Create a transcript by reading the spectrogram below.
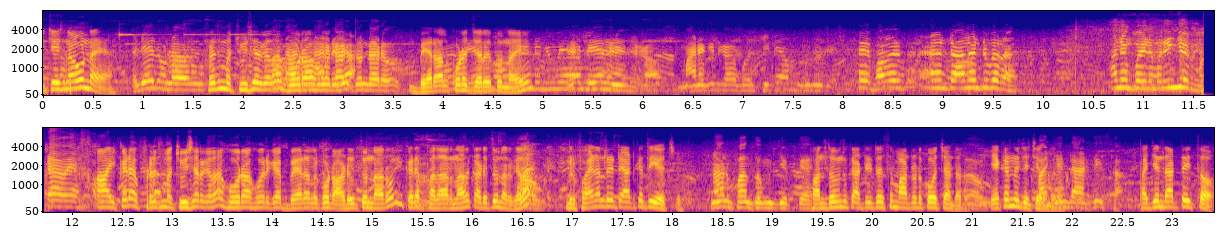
ఇచ్చేసినా ఉన్నాయా? లేదు ఫ్రెండ్స్ మరి చూశారు కదా హోరా హోరీగా. బేరాలు కూడా జరుగుతున్నాయి. ఇక్కడే ఫ్రెండ్స్ మరి చూశారు కదా హోరా హోరీగా బేరాలు కూడా అడుగుతున్నారు. ఇక్కడే పదహారున్నరకు అడుగుతున్నారు కదా. మీరు ఫైనల్ రేట్ యాడ్కి తీయచ్చు. పంతొమ్మిది చెప్తే. పంతొమ్మిదికి అటు ఇటు వస్తే మాట్లాడుకోవచ్చు అంటారు. ఎక్కడి నుంచి వచ్చారు? పద్దెనిమిది దాటితే ఇస్తావు.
